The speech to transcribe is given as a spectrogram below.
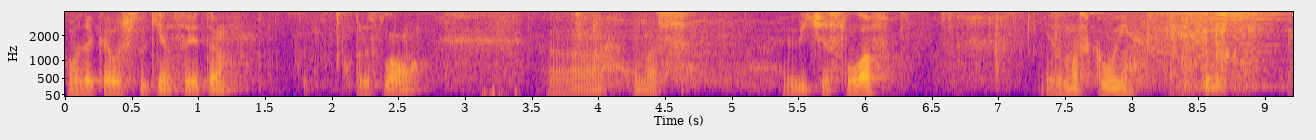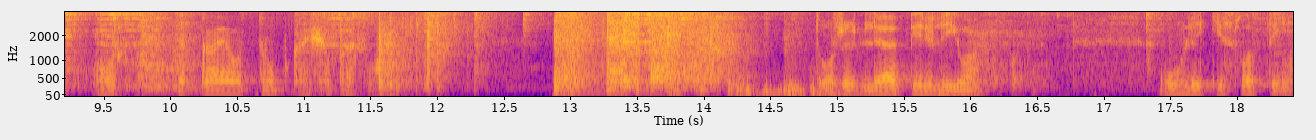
Вот такая вот штукенция. Это прислал а, у нас Вячеслав из Москвы. Вот такая вот трубка еще пришла тоже для перелива углекислоты.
